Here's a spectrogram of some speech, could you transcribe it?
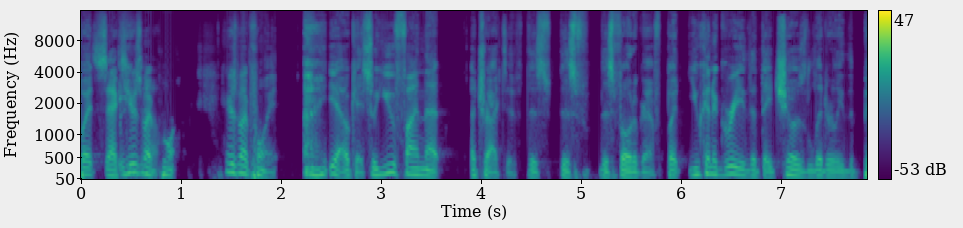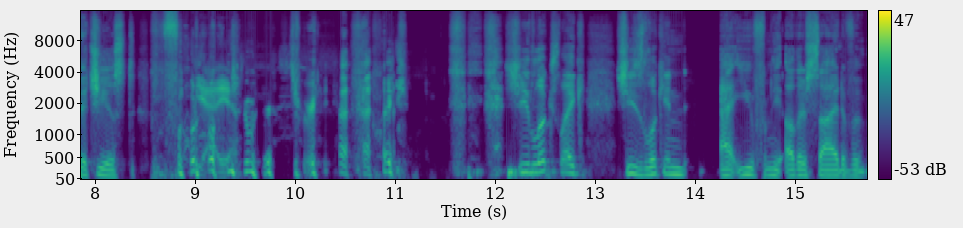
But Sexy here's my point. Here's my point. yeah. Okay. So you find that attractive this this this photograph, but you can agree that they chose literally the bitchiest photo Yeah, yeah. in human history. like she looks like she's looking at you from the other side of a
